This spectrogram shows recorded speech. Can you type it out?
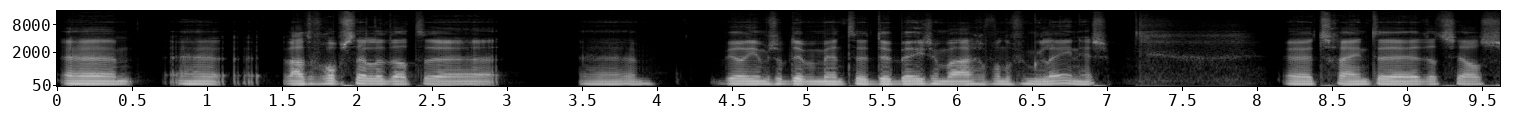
Ehm, eh, laten we vooropstellen dat Williams op dit moment de bezemwagen van de Formule 1 is. Het schijnt dat zelfs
